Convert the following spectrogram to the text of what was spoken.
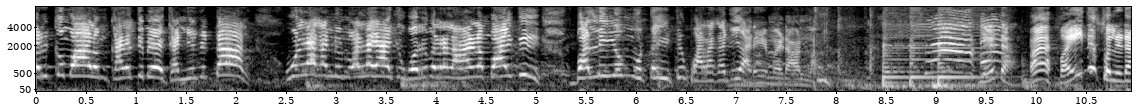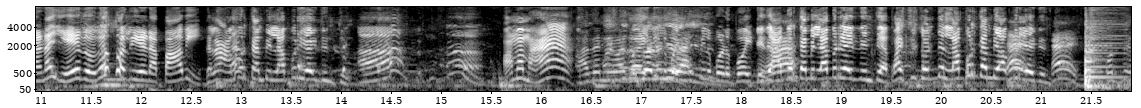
எருக்கும் பாலும் கலந்துமே கண்ணில் விட்டால் உள்ள கண்ணு நொல்லையாகி ஒரு விரல் ஆழம் பாய்ந்து பல்லியும் முட்டையிட்டு பரகதி அடைய மேடான் வைத்திய சொல்லிடானா? ஏதோ சொல்லியடா பாவி. இதெல்லாம் அமர் தம்பி லப்பர் எழுதிட்டு. ஆமாமா அதை நீ வந்து சொல்லுங்க. போடு போயிட்டு. இது அமர் தம்பி லப்பர் எழுதிட்டு ஃபர்ஸ்ட் சொல்லிட்டு லப்பர் தம்பி அப்பர் எழுதிட்டு ஏய், ஒத்து.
